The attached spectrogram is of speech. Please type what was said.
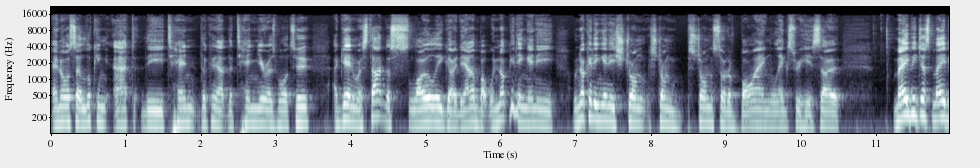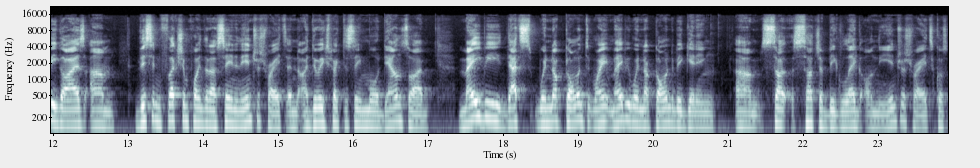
and also looking at the 10 looking at the 10 year as well too again we're starting to slowly go down but we're not getting any we're not getting any strong strong strong sort of buying legs through here so maybe just maybe guys um this inflection point that I've seen in the interest rates and I do expect to see more downside maybe that's we're not going to maybe we're not going to be getting um, su- such a big leg on the interest rates because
